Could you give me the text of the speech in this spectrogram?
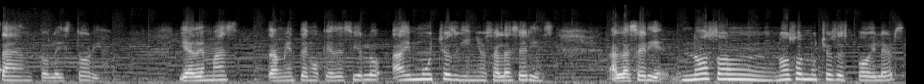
tanto la historia. Y además, también tengo que decirlo, hay muchos guiños a las series. A la serie. No son, no son muchos spoilers,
